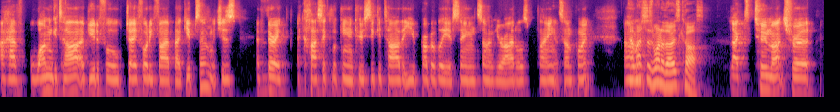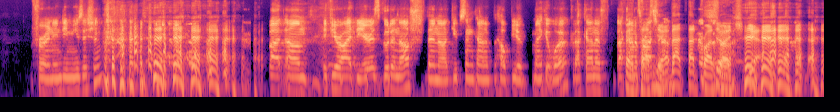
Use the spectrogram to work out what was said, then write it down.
I have one guitar, a beautiful J45 by Gibson, which is a very a classic looking acoustic guitar that you probably have seen some of your idols playing at some point. How Um, much does one of those cost? like too much for for an indie musician. but um, if your idea is good enough, then uh, Gibson kind of help you make it work. That kind of that kind of price, Fantastic. That that price Sure. range. Yeah.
